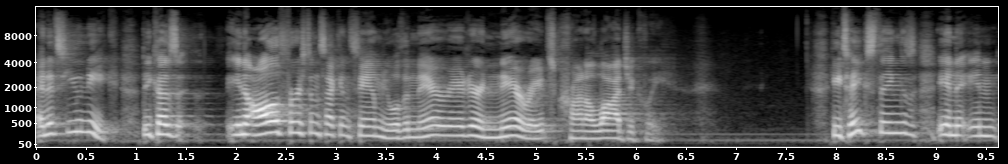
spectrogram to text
And it's unique because in all of 1st and 2nd Samuel, the narrator narrates chronologically. He takes things in, in,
